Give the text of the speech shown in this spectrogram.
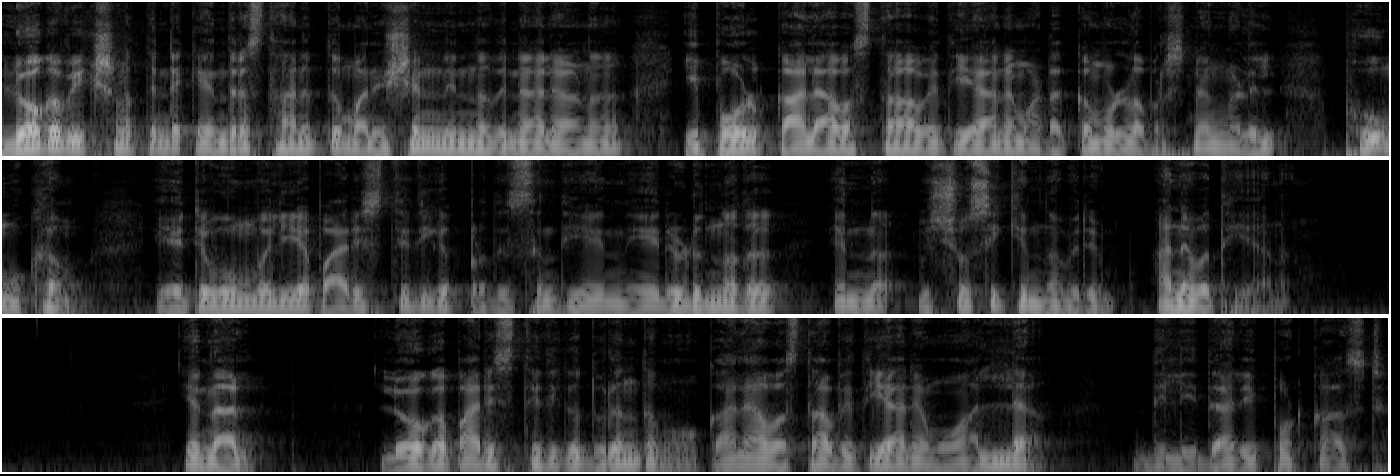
ലോകവീക്ഷണത്തിന്റെ കേന്ദ്രസ്ഥാനത്ത് മനുഷ്യൻ നിന്നതിനാലാണ് ഇപ്പോൾ കാലാവസ്ഥാ വ്യതിയാനം അടക്കമുള്ള പ്രശ്നങ്ങളിൽ ഭൂമുഖം ഏറ്റവും വലിയ പാരിസ്ഥിതിക പ്രതിസന്ധിയെ നേരിടുന്നത് എന്ന് വിശ്വസിക്കുന്നവരും അനവധിയാണ്. എന്നാൽ ലോക പാരിസ്ഥിതിക ദുരന്തമോ കാലാവസ്ഥാ വ്യതിയാനമോ അല്ല ദില്ലി ദാലി പോഡ്കാസ്റ്റ്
